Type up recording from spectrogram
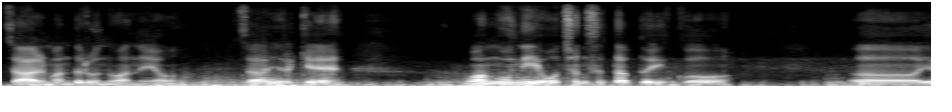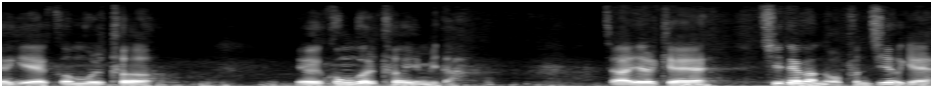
잘 만들어 놓았네요. 자 이렇게 왕궁리 5층 석탑도 있고 어, 여기에 건물터 여기 궁궐터입니다. 자 이렇게 지대가 높은 지역에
